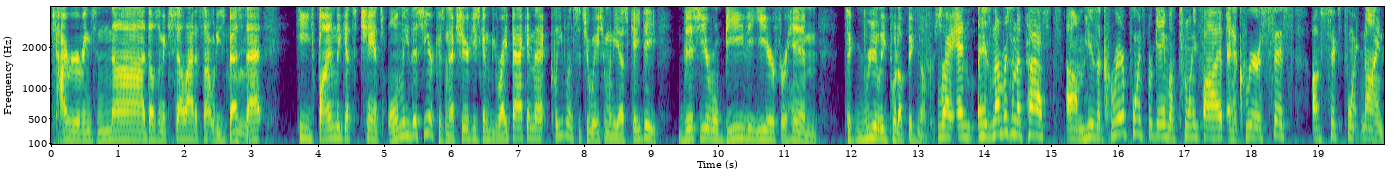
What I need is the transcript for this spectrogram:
Kyrie Irving's nah doesn't excel at. It's not what he's best mm. at. He finally gets a chance only this year because next year he's going to be right back in that Cleveland situation when he has KD. This year will be the year for him to really put up big numbers. Right, and his numbers in the past, um, he has a career points per game of 25 and a career assists of 6.9.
